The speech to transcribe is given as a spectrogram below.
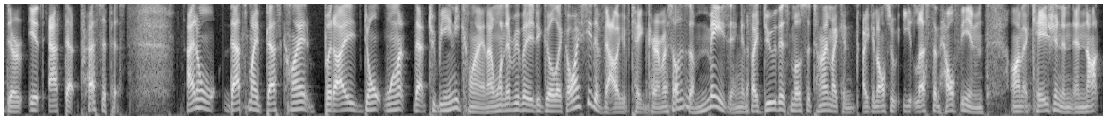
they're it at that precipice. I don't that's my best client, but I don't want that to be any client. I want everybody to go like, "Oh, I see the value of taking care of myself. This is amazing." And if I do this most of the time, I can I can also eat less than healthy and on occasion and, and not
